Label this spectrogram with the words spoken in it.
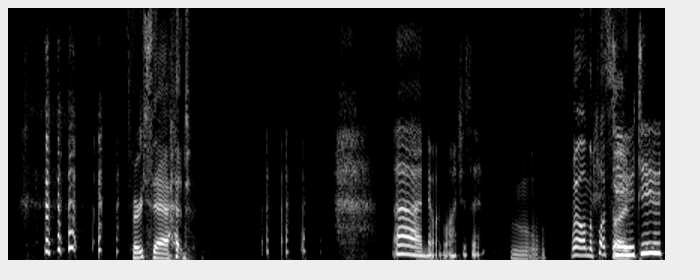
it's very sad. Ah, no one watches it. Oh. Well, on the plus side, do do.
